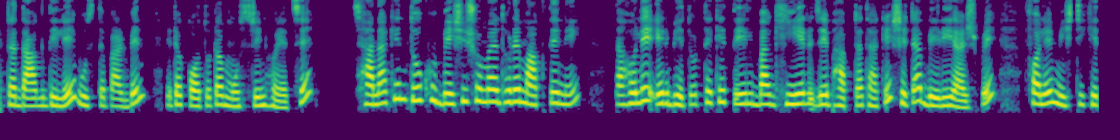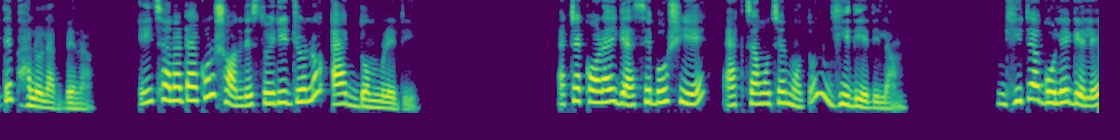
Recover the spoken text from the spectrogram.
একটা দাগ দিলে বুঝতে পারবেন এটা কতটা মসৃণ হয়েছে। ছানা কিন্তু খুব বেশি সময় ধরে মাখতে নেই তাহলে এর ভেতর থেকে তেল বা ঘিয়ের যে ভাবটা থাকে সেটা বেরিয়ে আসবে, ফলে মিষ্টি খেতে ভালো লাগবে না। এই ছানাটা এখন সন্দেশ তৈরির জন্য একদম রেডি একটা কড়াই গ্যাসে বসিয়ে এক চামচের মতন ঘি দিয়ে দিলাম। ঘিটা গলে গেলে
